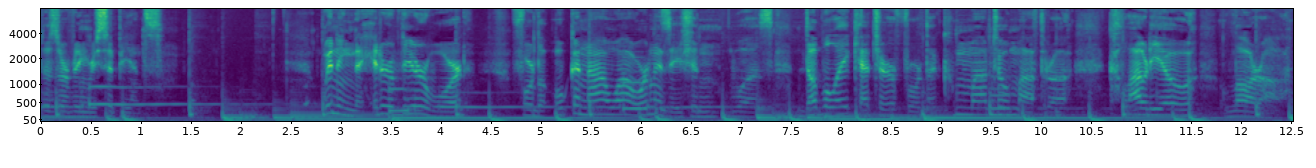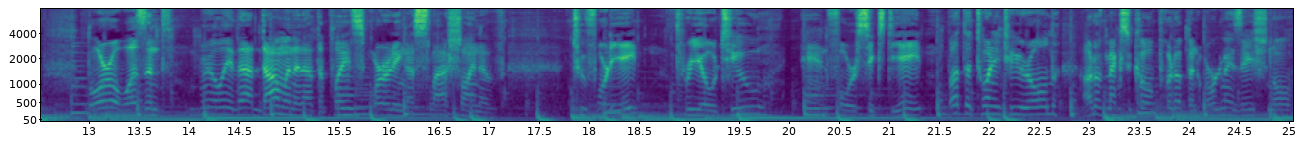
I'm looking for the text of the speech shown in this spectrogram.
deserving recipients. Winning the Hitter of the Year award for the Okinawa organization was double A catcher for the Kumamoto Mothra, Claudio Lara. Lara wasn't really that dominant at the plate, sporting a slash line of 248, 302, and 468, but the 22 year old out of Mexico put up an organizational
